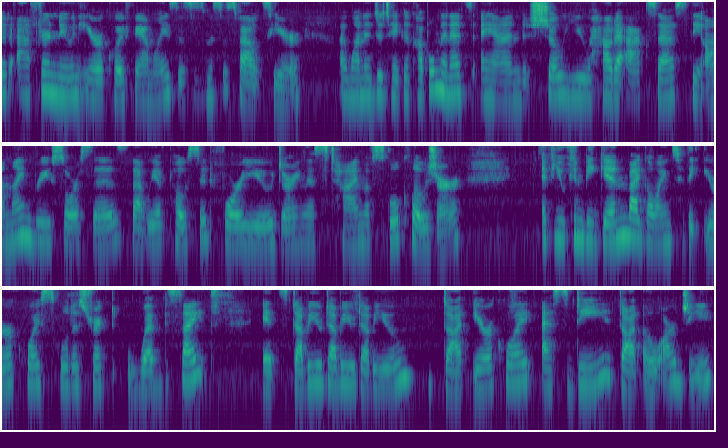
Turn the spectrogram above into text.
Good afternoon, Iroquois families. This is Mrs. Fouts here. I wanted to take a couple minutes and show you how to access the online resources that we have posted for you during this time of school closure. If you can begin by going to the Iroquois School District website, it's www.iroquoissd.org.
